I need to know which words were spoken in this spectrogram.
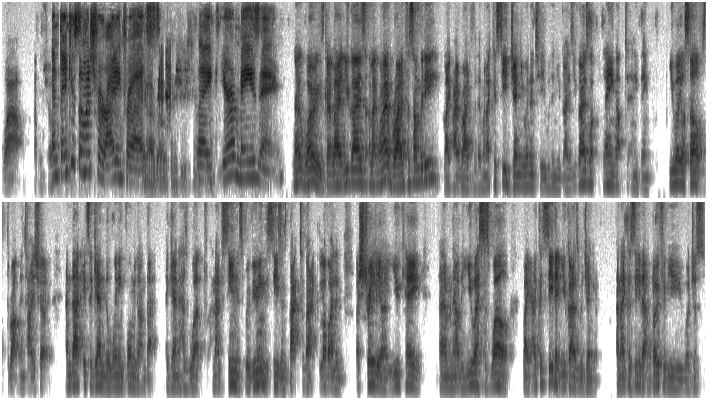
Wow. And thank you so much for writing for us. Yeah, bro. Thank you. Like you're amazing. No worries, guys. Like you guys, like when I ride for somebody, like I ride for them. When I could see genuinity within you guys, you guys were playing up to anything. You were yourselves throughout the entire show, and that is again the winning formula, and that again has worked. And I've seen this reviewing the seasons back to back Love Island, Australia, UK, um, now the US as well. Like I could see that you guys were genuine. And I could see that both of you were just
